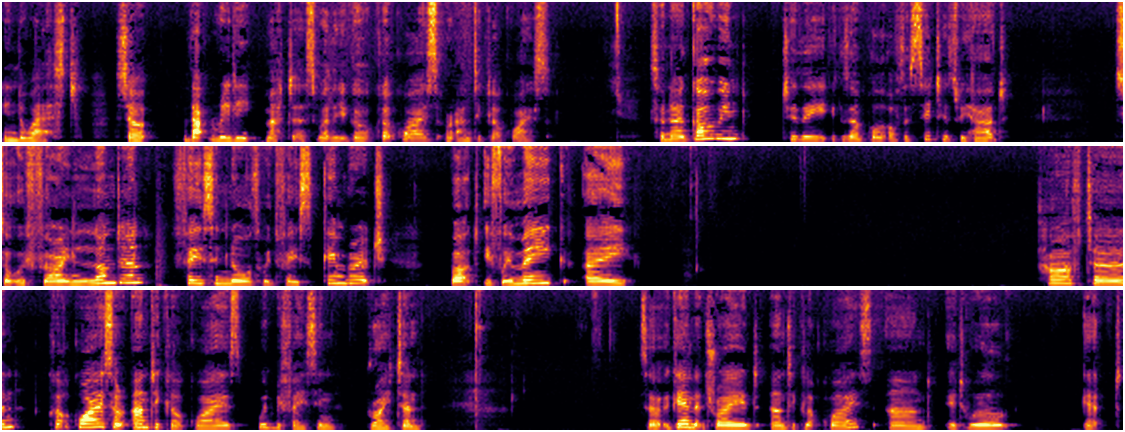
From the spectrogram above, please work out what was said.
in the west. So that really matters whether you go clockwise or anti-clockwise. So now going to the example of the cities we had. So if we are in London, facing north, we'd face Cambridge. But if we make a half turn clockwise or anti-clockwise, we'd be facing Brighton. So again, let's try it anti-clockwise and it will get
